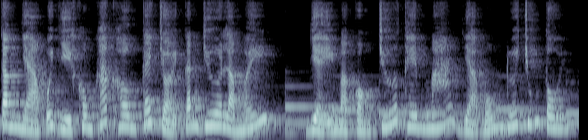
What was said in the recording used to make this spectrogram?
Căn nhà của dì không khác hơn cái chòi canh dưa là mấy Vậy mà còn chứa thêm má và bốn đứa chúng tôi.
